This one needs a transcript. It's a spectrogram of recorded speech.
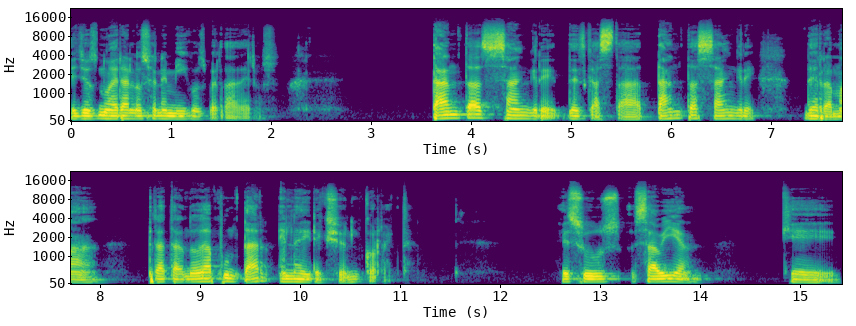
Ellos no eran los enemigos verdaderos tanta sangre desgastada, tanta sangre derramada, tratando de apuntar en la dirección incorrecta. Jesús sabía que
